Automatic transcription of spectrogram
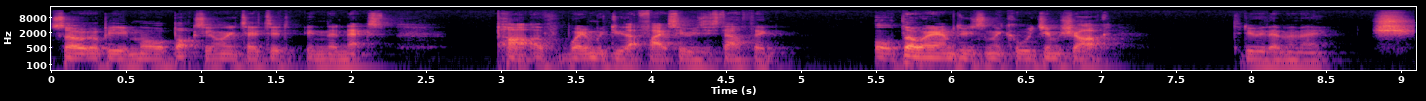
So it'll be more boxing orientated in the next part of when we do that fight series style thing. Although I am doing something with Gymshark to do with MMA. Shh.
